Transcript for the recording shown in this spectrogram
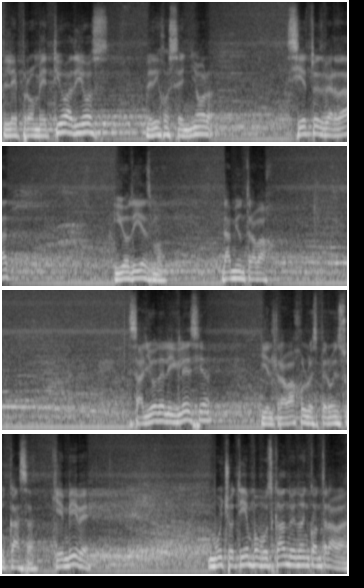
Le prometió a Dios, le dijo, Señor, si esto es verdad, yo diezmo, dame un trabajo. Salió de la iglesia y el trabajo lo esperó en su casa. ¿Quién vive? Mucho tiempo buscando y no encontraba.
